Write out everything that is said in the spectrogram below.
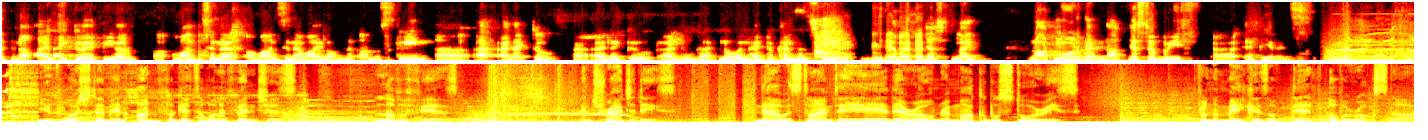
No, I like to appear uh, once in a uh, once in a while on the on the screen. Uh, I, I like to uh, I like to uh, do that. No one had to convince me. But just like not more than that. Just a brief uh, appearance. You've watched them in unforgettable adventures, love affairs, and tragedies. Now it's time to hear their own remarkable stories. From the makers of Death of a Rock Star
